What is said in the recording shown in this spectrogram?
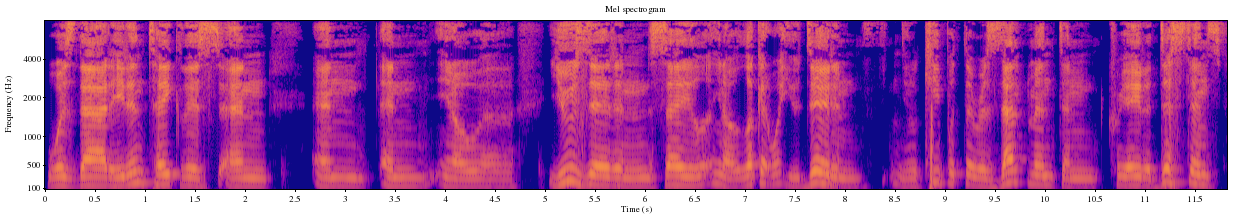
was that he didn't take this and and and you know uh, use it and say you know look at what you did and you know keep with the resentment and create a distance.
